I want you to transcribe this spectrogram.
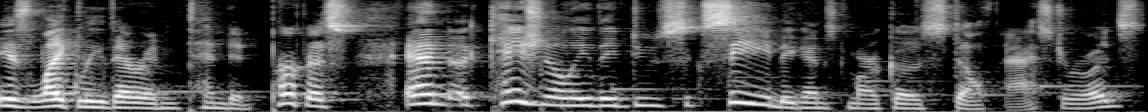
is likely their intended purpose, and occasionally they do succeed against Marco's stealth asteroids.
